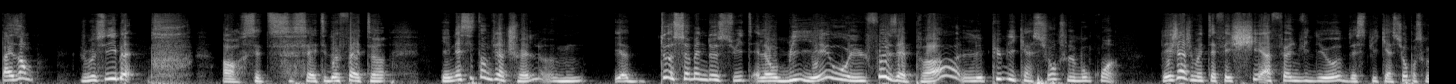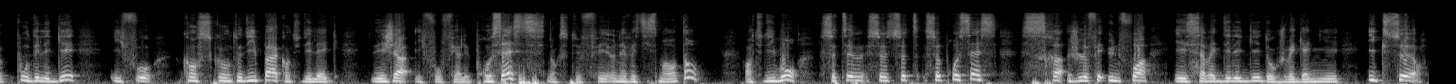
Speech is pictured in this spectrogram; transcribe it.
Par exemple, je me suis dit, ben, alors ça a été de fait, hein. il y a une assistante virtuelle, euh, il y a deux semaines de suite, elle a oublié ou elle ne faisait pas les publications sur le bon coin. Déjà, je m'étais fait chier à faire une vidéo d'explication parce que pour déléguer, il faut, quand, on ne te dit pas quand tu délègues, déjà, il faut faire le process, donc ça te fait un investissement en temps. Alors tu dis, bon, ce, ce, process, sera, je le fais une fois et ça va être délégué, donc je vais gagner X heures.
